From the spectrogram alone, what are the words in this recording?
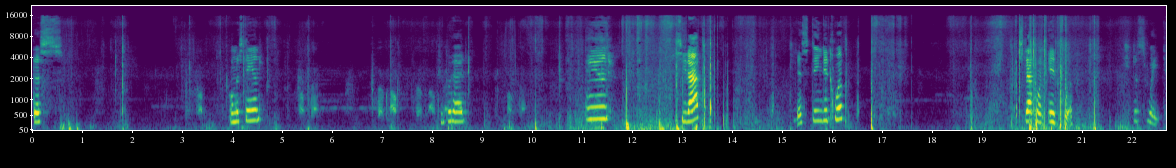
This understand? Keep ahead. And see that? This thing did clip. So that one is clip. Just wait.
